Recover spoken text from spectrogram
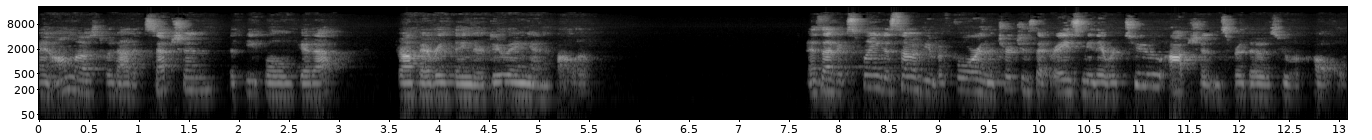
and almost without exception, the people get up, drop everything they're doing, and follow. As I've explained to some of you before, in the churches that raised me, there were two options for those who were called.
